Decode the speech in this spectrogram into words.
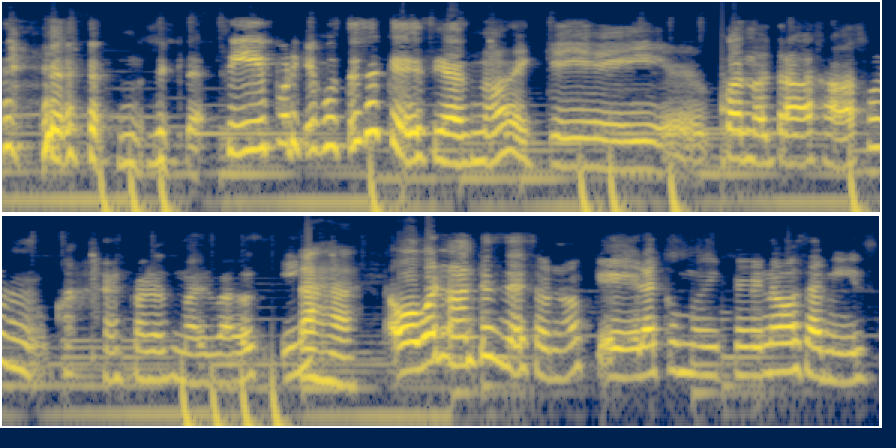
no se crea. sí, porque justo eso que decías, ¿no? De que cuando trabajaba con, con, con los malvados y, Ajá. o bueno, antes de eso, ¿no? Que era como de que no, o sea, mis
